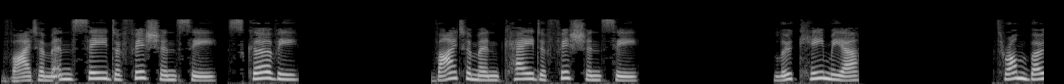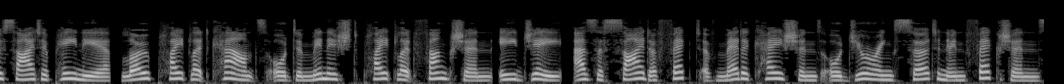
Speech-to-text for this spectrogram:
Vitamin C deficiency scurvy. Vitamin K deficiency. Leukemia thrombocytopenia, low platelet counts or diminished platelet function e.g., as a side effect of medications or during certain infections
